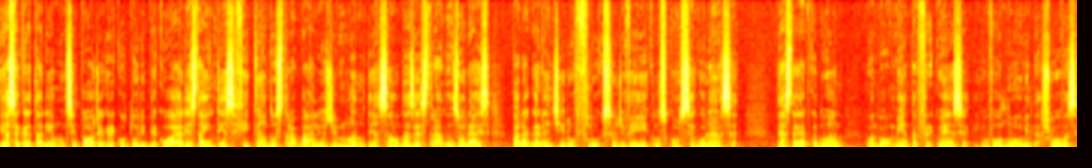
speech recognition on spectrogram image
E a Secretaria Municipal de Agricultura e Pecuária está intensificando os trabalhos de manutenção das estradas rurais para garantir o fluxo de veículos com segurança. Nesta época do ano, quando aumenta a frequência e o volume das chuvas,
